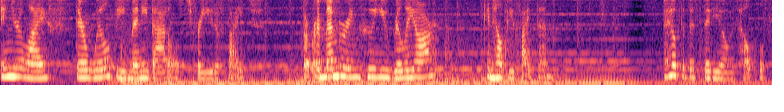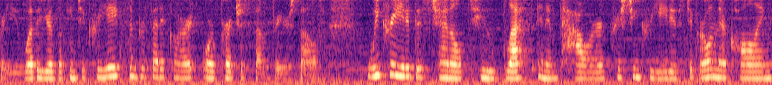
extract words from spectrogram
in your life, there will be many battles for you to fight, but remembering who you really are can help you fight them. I hope that this video was helpful for you, whether you're looking to create some prophetic art or purchase some for yourself. We created this channel to bless and empower Christian creatives to grow in their calling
